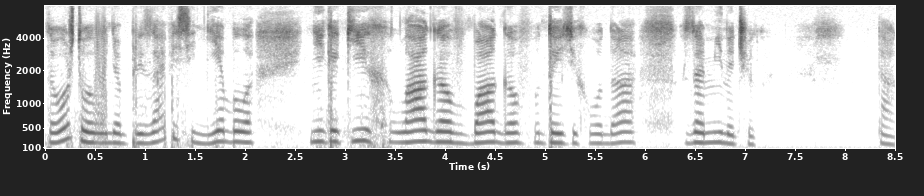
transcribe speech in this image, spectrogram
Для того, чтобы у меня при записи не было никаких лагов, багов, вот этих вот, да, заминочек. Так,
